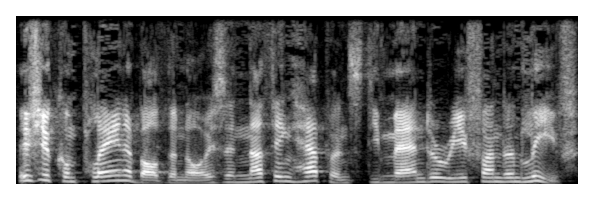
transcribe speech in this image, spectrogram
if you complain about the noise and nothing happens, demand a refund and leave.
